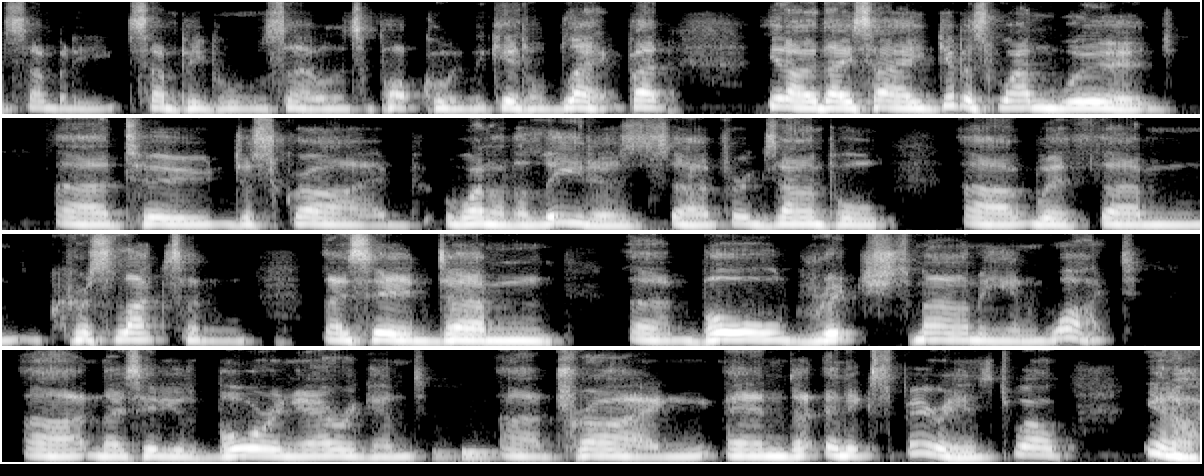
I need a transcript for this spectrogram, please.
somebody, some people will say, well, it's a pot calling the kettle black. But, you know, they say, give us one word uh, to describe one of the leaders. Uh, for example, uh, with um, Chris Luxon, they said um, uh, bald, rich, smarmy, and white. Uh, and they said he was boring, arrogant, uh, trying, and inexperienced. Well, you know,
